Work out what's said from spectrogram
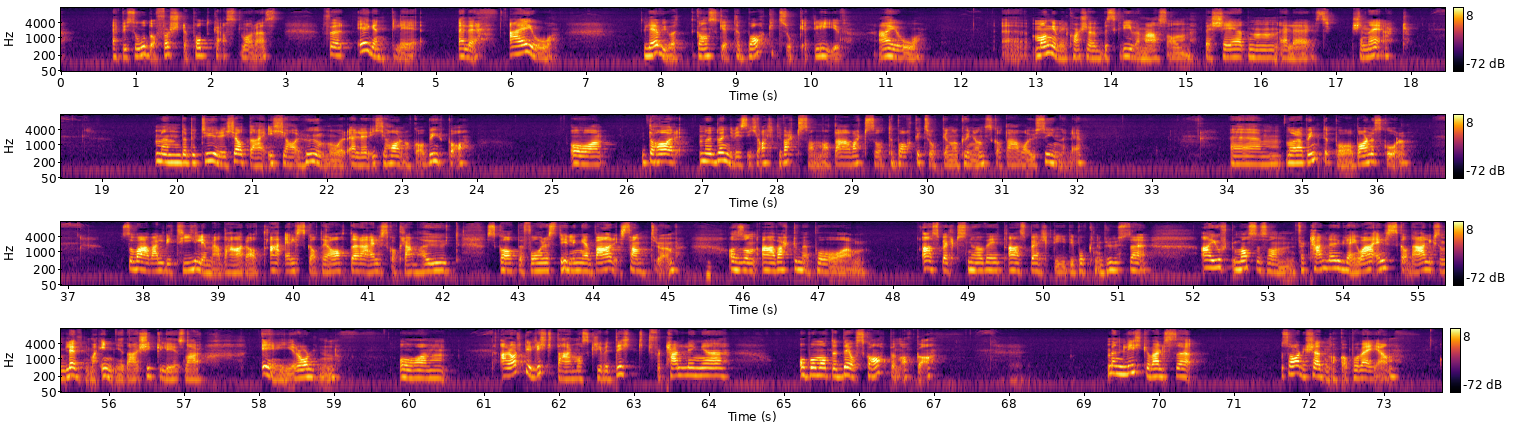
episode og første podkast vår. For egentlig Eller jeg er jo Lever jo et ganske tilbaketrukket liv. Jeg er jo Mange vil kanskje beskrive meg som beskjeden eller sjenert. Men det betyr ikke at jeg ikke har humor eller ikke har noe å by på. Og det har nødvendigvis ikke alltid vært sånn at jeg har vært så tilbaketrukken og kunne ønske at jeg var usynlig. Um, når jeg begynte på barneskolen, så var jeg veldig tidlig med det her at jeg elsker teater, jeg elsker å kle meg ut, skape forestillinger, være i sentrum. Altså sånn, Jeg har vært med på um, Jeg har spilt Snøhvit, jeg har spilt i De bukkene Bruse. Jeg har gjort masse sånn fortellergreier, og jeg elsker det. Jeg har liksom levd meg inn i det skikkelig sånn her Er i rollen. Og um, jeg har alltid likt det her med å skrive dikt, fortellinger, og på en måte det å skape noe. Men likevel så, så har det skjedd noe på veien.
